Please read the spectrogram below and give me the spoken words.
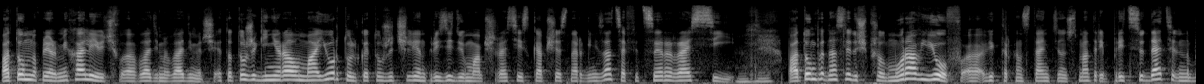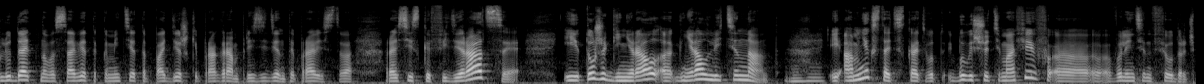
Потом, например, Михалевич э, Владимир Владимирович, это тоже генерал-майор, только это уже член президиума Общероссийской общественной организации офицеры России. Потом на следующий пришел Муравьев э, Виктор Константинович, смотри, председатель наблюдательного совета комитета поддержки программ президента и правительства Российской Федерации и тоже генерал, э, генерал-лейтенант. Мгм. И, а мне, кстати сказать, вот был еще Тимофеев э, Валентин Федорович,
